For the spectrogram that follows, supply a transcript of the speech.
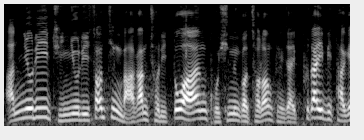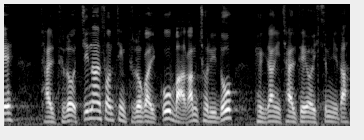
앞유리, 뒷유리 썬팅 마감 처리 또한 보시는 것처럼 굉장히 프라이빗하게 잘 들어 진한 썬팅 들어가 있고 마감 처리도 굉장히 잘 되어 있습니다.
